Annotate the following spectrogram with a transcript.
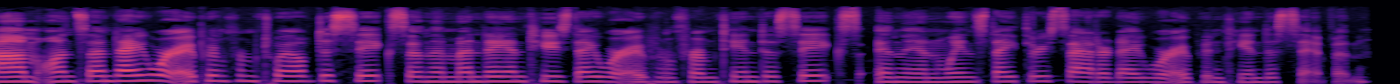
Um, on Sunday, we're open from 12 to 6, and then Monday and Tuesday, we're open from 10 to 6, and then Wednesday through Saturday, we're open 10 to 7.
